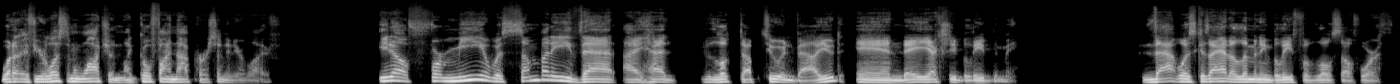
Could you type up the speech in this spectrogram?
What if you're listening watching, like go find that person in your life. You know, for me, it was somebody that I had looked up to and valued, and they actually believed in me. That was because I had a limiting belief of low self worth.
